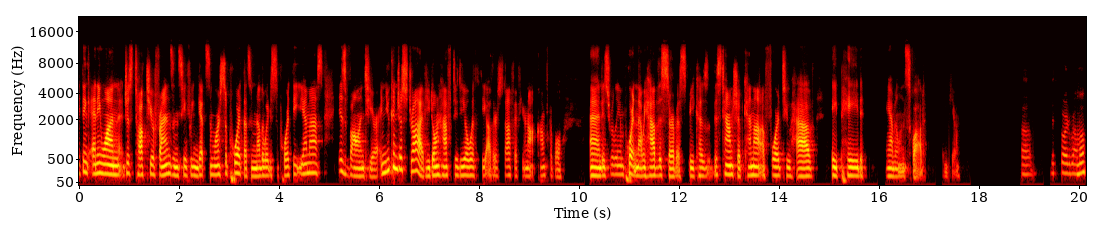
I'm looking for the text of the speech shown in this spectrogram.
I think anyone just talk to your friends and see if we can get some more support. That's another way to support the EMS is volunteer, and you can just drive. You don't have to deal with the other stuff if you're not comfortable. And it's really important that we have this service because this township cannot afford to have a paid ambulance squad. Thank you. Uh, Ms. Bartiromo?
